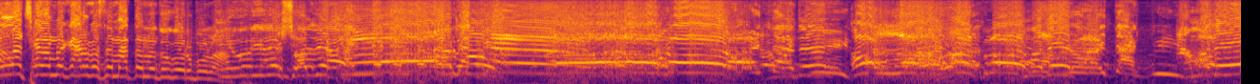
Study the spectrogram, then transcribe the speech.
আল্লাহ ছাড়া আমরা কার কাছে মাথা নত করব না। ইহুদিদের সব জায়গায় আমাদের আমাদের আমাদের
